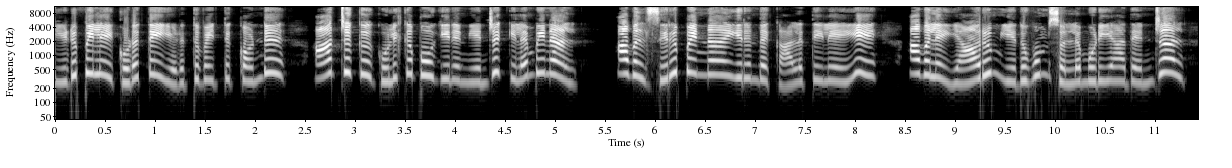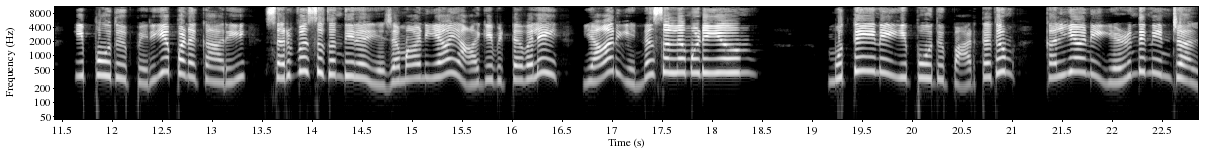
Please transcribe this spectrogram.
இடுப்பிலே குடத்தை எடுத்து வைத்துக் கொண்டு ஆற்றுக்கு குளிக்கப் போகிறேன் என்று கிளம்பினாள். அவள் சிறு பெண்ணாய் இருந்த காலத்திலேயே அவளை யாரும் எதுவும் சொல்ல முடியாதென்றால் இப்போது பெரிய பணக்காரி சர்வ சுதந்திர எஜமானியாய் ஆகிவிட்டவளே யார் என்ன சொல்ல முடியும்? முத்தையனை இப்போது பார்த்ததும் கல்யாணி எழுந்து நின்றாள்.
